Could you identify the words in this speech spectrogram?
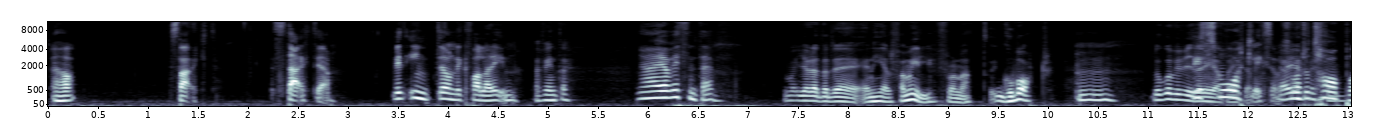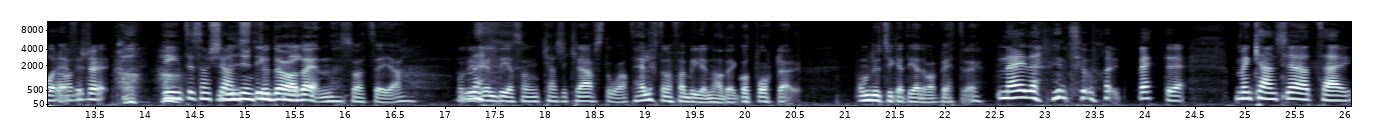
Jaha, Starkt. starkt ja. Vet inte om det kvalar in. Varför inte? Nej jag vet inte. Jag räddade en hel familj från att gå bort. Mm. Då går vi Det vidare är helt svårt enkelt. liksom, Ja, svårt att förstår. ta på det, Ja, förstår du? Det är inte som Vi är ju könsstympning. inte döda än så att säga. Och det är Nej. väl det som kanske krävs då, att hälften av familjen hade gått bort där. Om du tycker att det hade varit bättre. Nej det hade inte varit bättre. Men kanske att så här,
